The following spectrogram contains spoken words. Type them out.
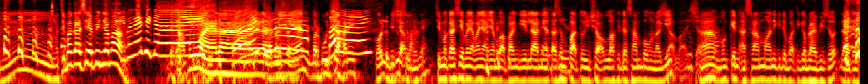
Hmm. Terima kasih Fin Jamal. Terima kasih Tak guys. puas lah Ah, dia dah itulah. ni kan berhujah ni. Bye. Kolom InsyaAllah. susun, eh. Terima kasih banyak-banyak yang buat panggilan yang tak you. sempat tu insya-Allah kita sambung lagi. InsyaAllah, Ha, insyaAllah. mungkin asrama ni kita buat 13 episod. Dah ada.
